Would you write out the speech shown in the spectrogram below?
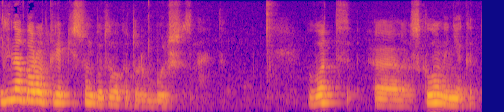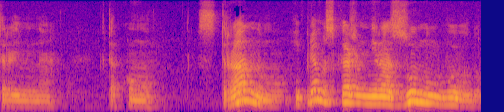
Или наоборот, крепкий сон будет у того, который больше знает? Вот э, склоны некоторые именно к такому странному и, прямо скажем, неразумному выводу.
